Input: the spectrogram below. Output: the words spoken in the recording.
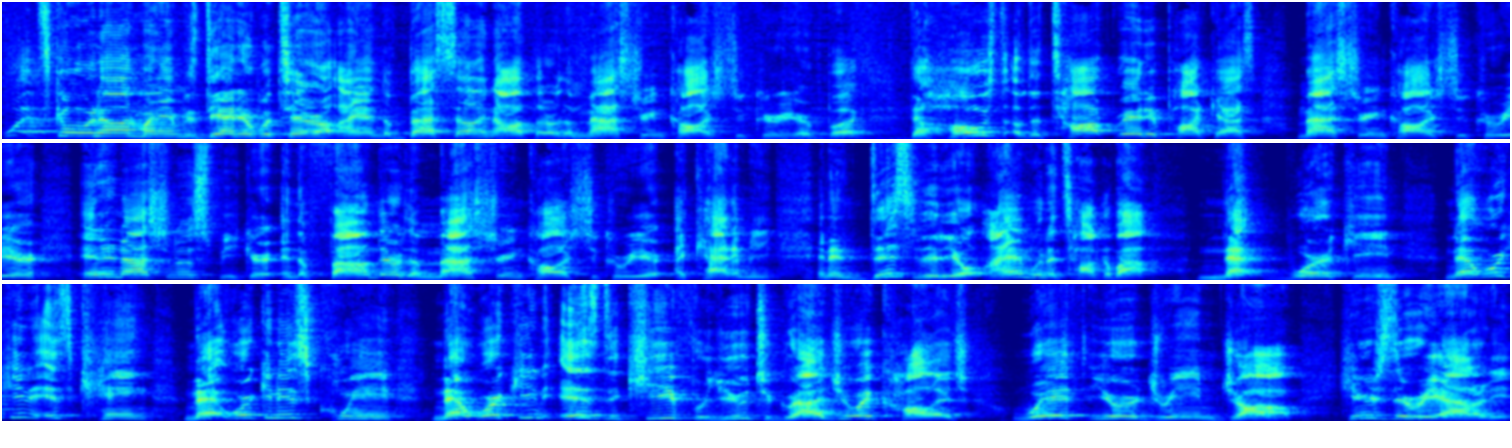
What's going on? My name is Daniel Botero. I am the best-selling author of the Mastering College to Career book, the host of the top-rated podcast Mastering College to Career, international speaker, and the founder of the Mastering College to Career Academy. And in this video, I am going to talk about networking. Networking is king, networking is queen, networking is the key for you to graduate college with your dream job. Here's the reality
